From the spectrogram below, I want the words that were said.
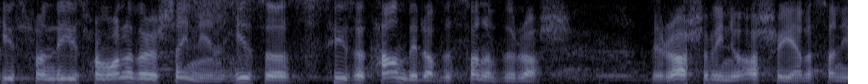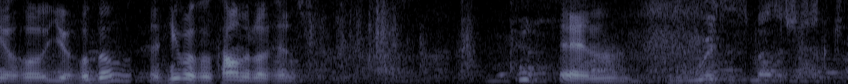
He's from the, he's from one of the Rishonim. He's a he's a talmid of the son of the Rosh. The Rosh Rabbeinu Ashri had a son Yehu- Yehuda, and he was a talmid of his. And Where's this Medish actually?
